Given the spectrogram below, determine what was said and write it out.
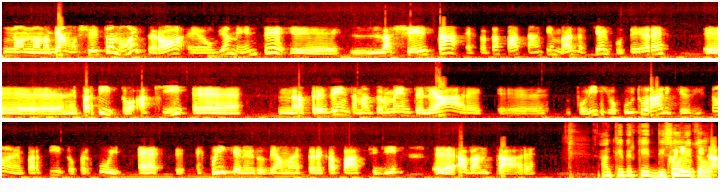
non, non, abbiamo scelto noi, però eh, ovviamente eh, la scelta è stata fatta anche in base a chi ha il potere eh, nel partito, a chi eh, rappresenta maggiormente le aree eh, politico-culturali che esistono nel partito, per cui è, è, qui che noi dobbiamo essere capaci di eh, avanzare. Anche perché di Quindi solito la...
